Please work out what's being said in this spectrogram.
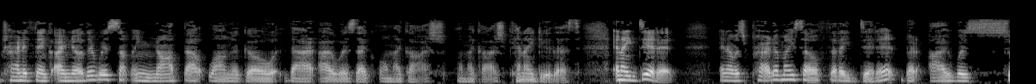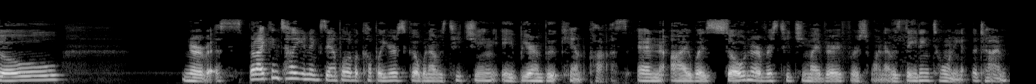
I'm trying to think. I know there was something not that long ago that I was like, oh my gosh, oh my gosh, can I do this? And I did it. And I was proud of myself that I did it, but I was so nervous. But I can tell you an example of a couple years ago when I was teaching a beer and boot camp class, and I was so nervous teaching my very first one. I was dating Tony at the time.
